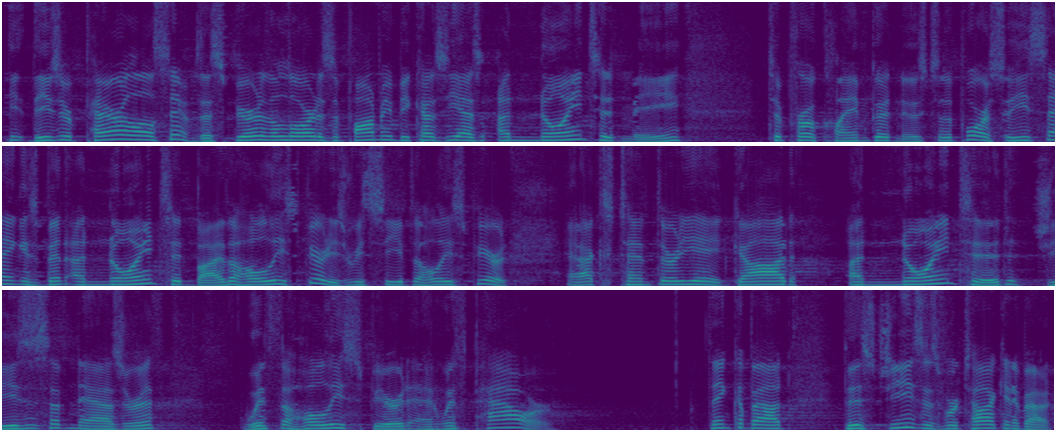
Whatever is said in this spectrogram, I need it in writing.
he, these are parallel statements. The Spirit of the Lord is upon me because He has anointed me to proclaim good news to the poor. So he's saying he's been anointed by the Holy Spirit. He's received the Holy Spirit. Acts 10:38, God anointed Jesus of Nazareth with the Holy Spirit and with power. Think about this Jesus we're talking about.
